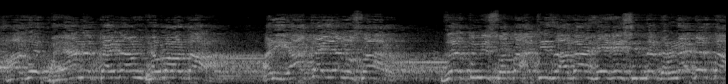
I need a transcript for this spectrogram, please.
हा जो कायदा ठेवला होता. आणि या कायद्यानुसार जर तुम्ही स्वतःची जागा आहे हे सिद्ध करण्याकरता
